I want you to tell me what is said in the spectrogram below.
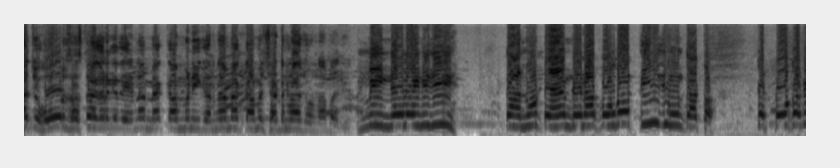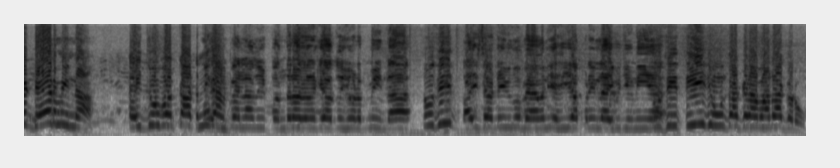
ਅੱਜ ਹੋਰ ਸਸਤਾ ਕਰਕੇ ਦੇਣਾ ਮੈਂ ਕੰਮ ਨਹੀਂ ਕਰਨਾ ਮੈਂ ਕੰਮ ਛੱਡਣਾ ਚਾਹੁੰਦਾ ਭਾਜੀ। ਮਹੀਨੇ ਲਈ ਨਹੀਂ ਜੀ ਤੁਹਾਨੂੰ ਟਾਈਮ ਦੇਣਾ ਪਊਗਾ 30 ਜੂਨ ਤੱਕ। ਘੱਟੋ ਘੱਟ ਡੇਢ ਮਹੀਨਾ। ਐਦੂ ਵਾ ਘੱਟ ਨਹੀਂ ਕਰ ਪਹਿਲਾਂ ਤੁਸੀਂ 15 ਦਿਨ ਕਿਹਾ ਤੁਸੀਂ ਹੁਣ ਮਹੀਨਾ। ਤੁਸੀਂ ਭਾਈ ਸਾਡੀ ਵੀ ਕੋਈ ਫੈਮਿਲੀ ਅਸੀਂ ਆਪਣੀ ਲਾਈਫ ਜੀਣੀ ਆ। ਤੁਸੀਂ 30 ਜੂਨ ਤੱਕ ਦਾ ਵਾਅਦਾ ਕਰੋ।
